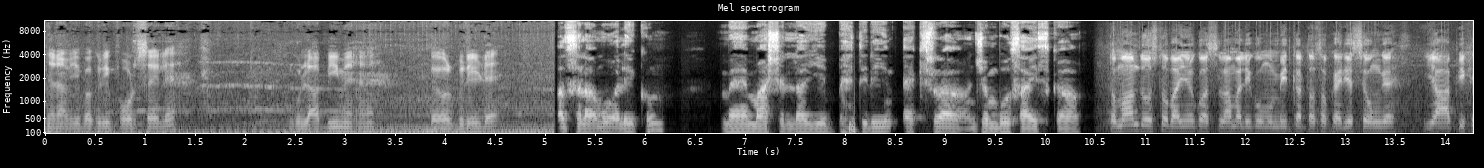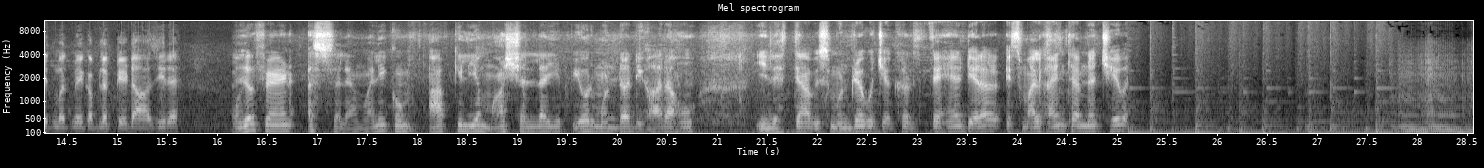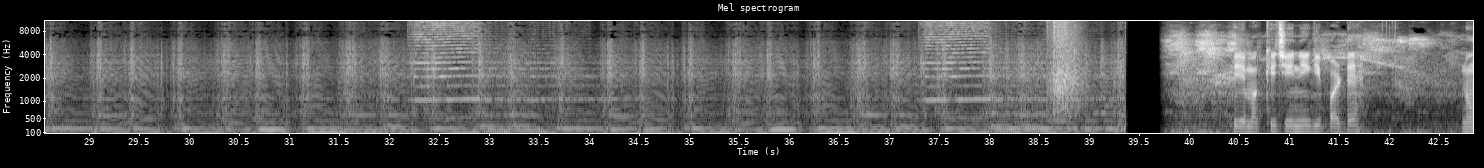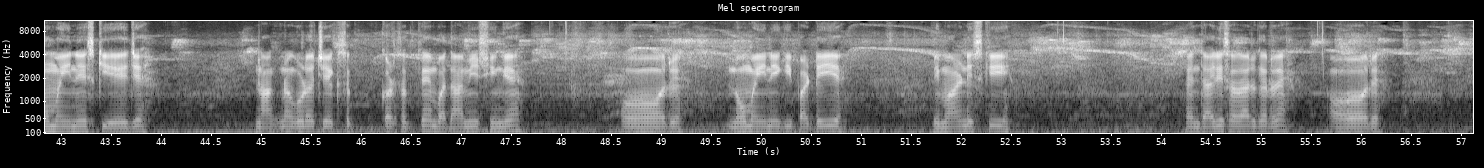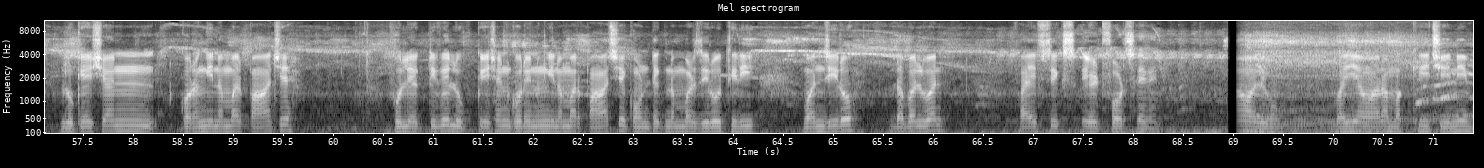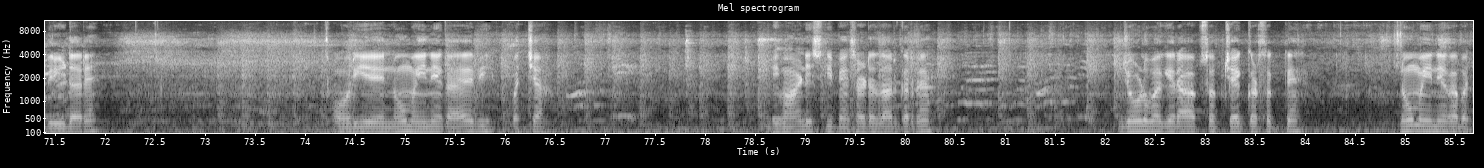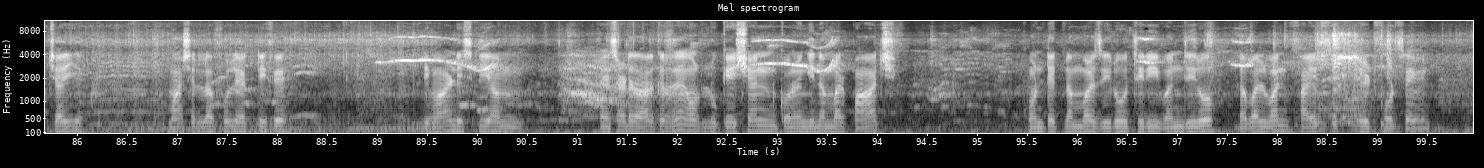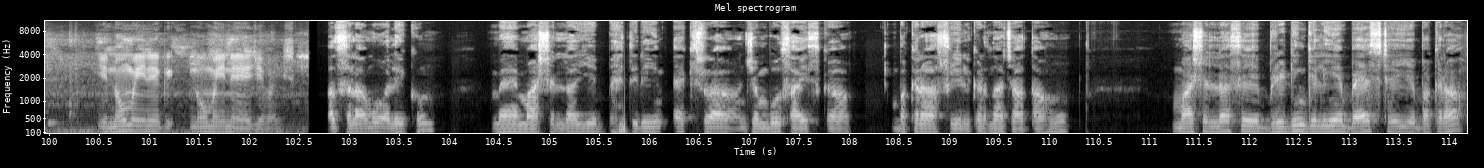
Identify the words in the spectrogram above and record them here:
जनाब ये बकरी फोर सेल है। गुलाबी में है प्योर ब्रीड है। असलकुम मैं माशाल्लाह ये बेहतरीन एक्स्ट्रा जंबो साइज़ का तमाम दोस्तों भाइयों को अस्सलाम वालेकुम उम्मीद करता हूँ सब खैरियत से होंगे। या आपकी खिदमत में एक अबलक टेडा हाजिर है। हेलो फ्रेंड अस्सलाम वालेकुम आपके लिए माशाल्लाह ये प्योर मुंडा दिखा रहा हूँ। ये देखते हैं आप इस मुंडरे को चेक करते हैं। डेरा इस्माइल खान थे हमने छः ये मक्खी चीनी की पट है। नौ महीने इसकी एज है। नाकना घोड़ा चेक सक, कर सकते हैं बादामी शिंगे और नौ महीने की पट ही है डिमांड इसकी पैंतालीस हज़ार कर रहे हैं। और लोकेशन कोरंगी नंबर पाँच है। फुल एक्टिव है। लोकेशन कोरंगी नंबर पाँच है। Contact number zero three one zero double one five six eight four seven. अलैक्म भाई, हमारा मक्खी चीनी ब्रीडर है। और ये नौ महीने का है अभी बच्चा। डिमांड इसकी पैंसठ हज़ार कर रहे हैं। जोड़ वगैरह आप सब चेक कर सकते हैं। नौ महीने का बच्चा ही है। माशाल्लाह फुल एक्टिव है। डिमांड इसकी हम पैंसठ हज़ार कर रहे हैं। और लोकेशन कोरंगी नंबर पाँच। Contact number zero three one zero double one five six eight four seven ये नौ महीने की, नौ महीने है जी भाई। असलकुम मैं माशाल्लाह ये बेहतरीन एक्स्ट्रा जंबो साइज़ का बकरा सेल करना चाहता हूँ। माशाल्लाह से ब्रीडिंग के लिए बेस्ट है ये बकरा।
